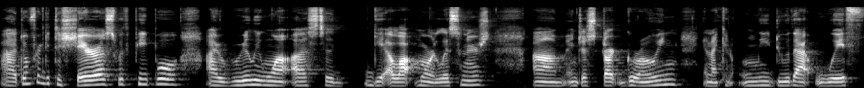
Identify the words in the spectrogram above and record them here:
Uh, don't forget to share us with people. I really want us to get a lot more listeners um, and just start growing. And I can only do that with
